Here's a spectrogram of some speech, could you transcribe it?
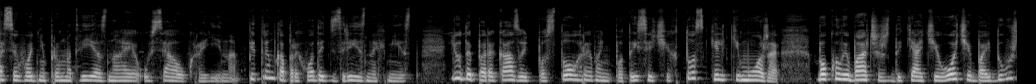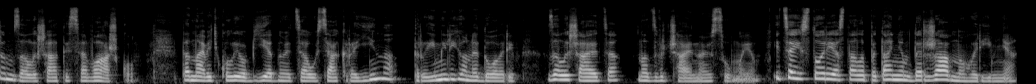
А сьогодні про Матвія знає уся Україна. Підтримка приходить з різних міст. Люди переказують по 100 гривень, по тисячі, хто скільки може. Бо коли бачиш дитячі очі, байдужим залишатися важко. Та навіть коли об'єднується уся країна, 3 мільйони доларів залишаються надзвичайною сумою. І ця історія стала питанням державного рівня.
